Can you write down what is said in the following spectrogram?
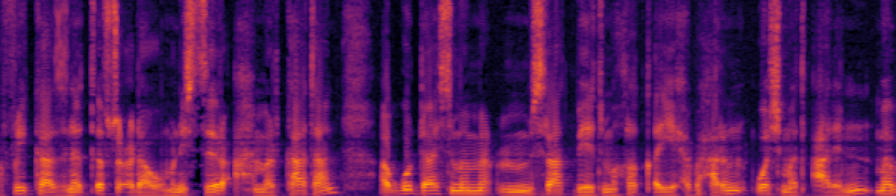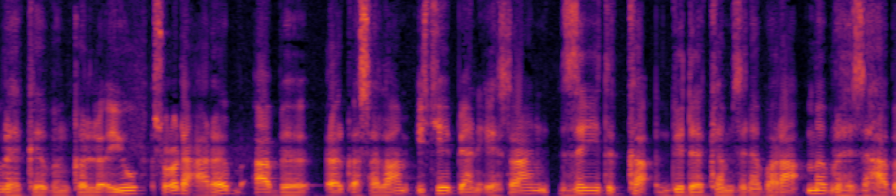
ኣፍሪካ ዝነጥፍ ሱዕዳዊ ሚኒስትር ኣሕመድ ካታን ኣብ ጉዳይ ስምምዕ ምምስራት ቤት ምኽሪ ቀይሕ ባሕርን ወሽመጥ ዓደንን መብርሂ ክህብ እንከሎ እዩ፣ ስዑዲ ዓረብ ኣብ ዕርቀ ሰላም ኢትዮጵያን ኤርትራን ዘይትካእ ግደ ከም ዝነበራ መብርሂ ዝሃበ።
